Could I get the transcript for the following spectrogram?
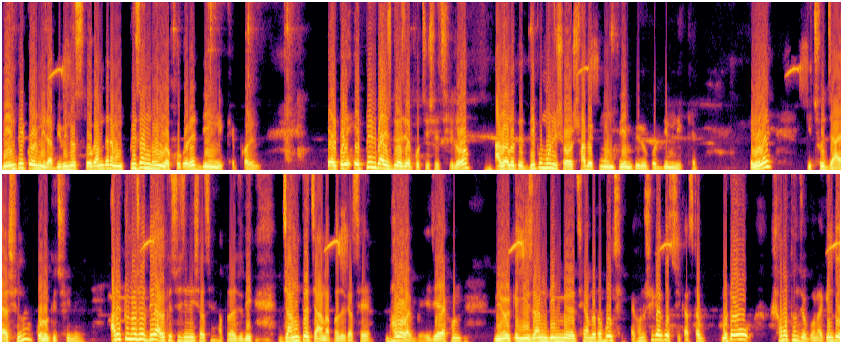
বিএনপি কর্মীরা বিভিন্ন স্লোগান দেন এবং প্রিজন ভ্যান লক্ষ্য করে ডিম নিক্ষেপ করেন। এরপরে এপ্রিল বাইশ দুই হাজার পঁচিশে ছিল আদালতে দীপুমণি সহ সাবেক মন্ত্রী এমপির উপর ডিম নিক্ষেপ। এগুলো কিছু যায় আসে না, কোনো কিছুই নেই। আর একটু নজর দিয়ে আরও কিছু জিনিস আছে, আপনারা যদি জানতে চান, আপনাদের কাছে ভালো লাগবে। এই যে এখন নিউ ইয়র্কে মিজান ডিম মেরেছে, আমরা তো বলছি, এখনও স্বীকার করছি, কাজটা মোটেও সমর্থনযোগ্য না কিন্তু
